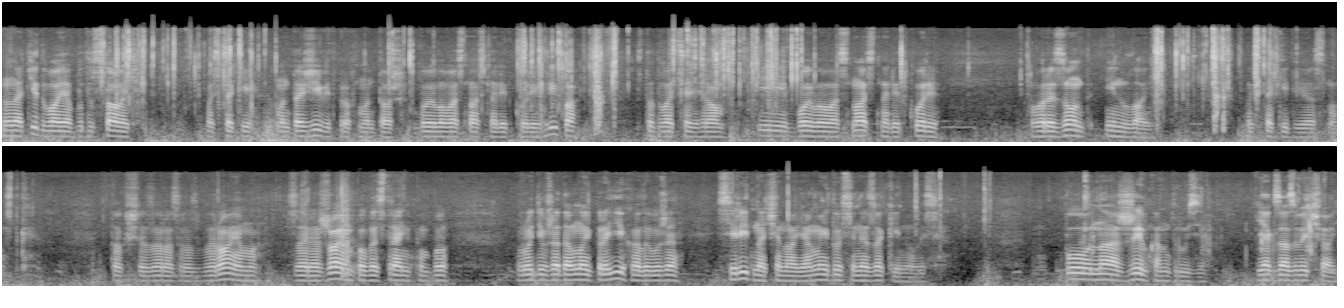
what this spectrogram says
Ну, на ті два я буду ставити ось такі монтажі від профмонтаж. Бойлова снасть на літкорі гріпа 120 грам і бойлова снасть на літкорі Горизонт інлайн. Ось такі дві оснастки. Так що зараз розбираємо, заряджаємо по бо вроді вже давно й приїхали, вже сіріть починає, а ми й досі не закинулися. По наживкам, друзі, як зазвичай,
